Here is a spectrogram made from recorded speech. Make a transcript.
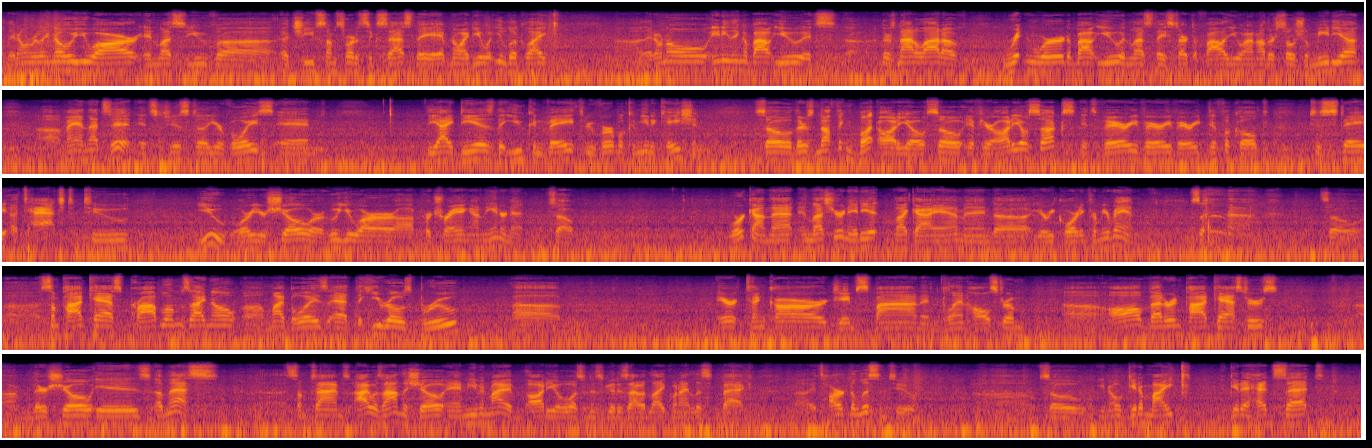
Uh, they don't really know who you are unless you've uh, achieved some sort of success. They have no idea what you look like. Uh, they don't know anything about you. It's uh, there's not a lot of written word about you unless they start to follow you on other social media. Uh, man, that's it. It's just your voice and the ideas that you convey through verbal communication. So there's nothing but audio. So if your audio sucks, it's very, very, very difficult to stay attached to you or your show or who you are uh, portraying on the internet. So work on that unless you're an idiot like I am and uh, you're recording from your van. So, so uh, some podcast problems I know. Uh, my boys at the Heroes Brew. Um, Erik Tenkar, James Spahn, and Glenn Hallstrom, uh, all veteran podcasters. Um, their show is a mess. Sometimes I was on the show, and even my audio wasn't as good as I would like when I listened back. Uh, it's hard to listen to. Um, so, you know, get a mic, get a headset,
